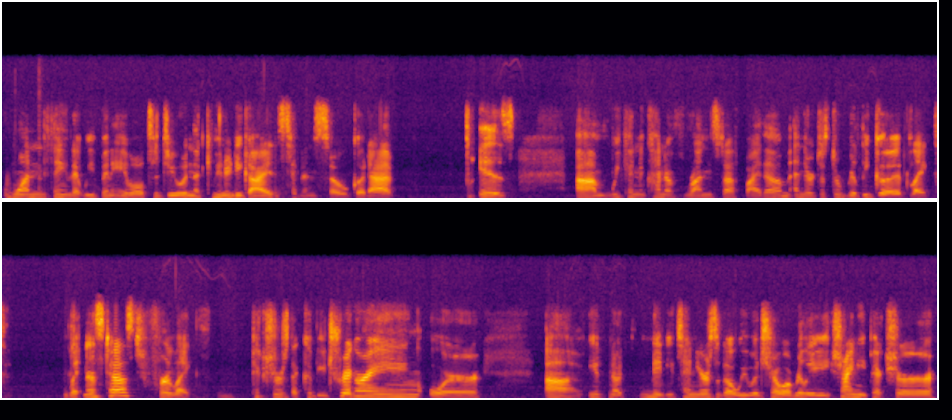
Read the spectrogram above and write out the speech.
One thing that we've been able to do, and the community guides have been so good at, is um, we can kind of run stuff by them, and they're just a really good like litmus test for like pictures that could be triggering or uh, you know maybe 10 years ago we would show a really shiny picture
